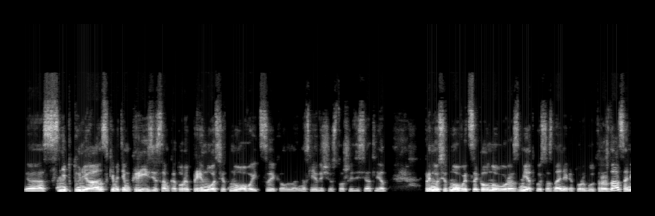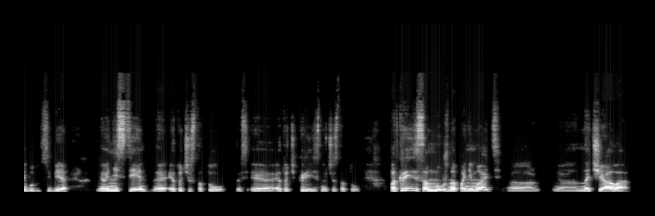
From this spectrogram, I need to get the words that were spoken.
с нептунианским этим кризисом, который приносит новый цикл на следующие 160 лет, приносит новый цикл, новую разметку и сознание, которые будут рождаться, они будут себе Э, нести э, эту частоту, то есть э, эту кризисную частоту. Под кризисом нужно понимать начало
